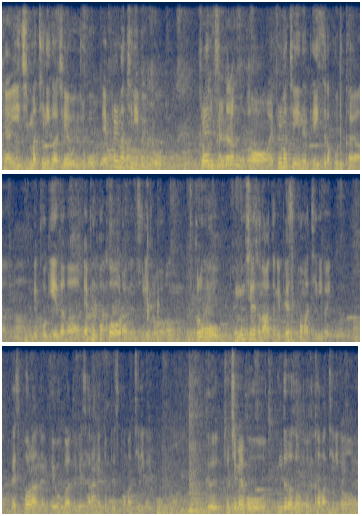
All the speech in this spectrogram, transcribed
그냥 이 진 마티니가 제일 원조고 애플 마티니도 있고. 그런 거좀 프렌치- 달달한 건가? 어, 애플 마티니는 베이스가 보드카야. 아. 근데 거기에다가 애플 퍼커라는 술이 들어가고. 그리고 007에서 나왔던 게 베스퍼 마티니가 있고. 어. 베스퍼라는 배우가 되게 사랑했던 베스퍼 마티니가 있고. 그 젖지 말고 흔들어서 보드카 마티니가 있고.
